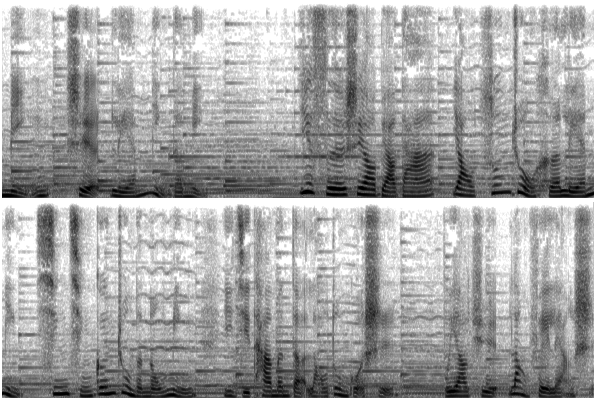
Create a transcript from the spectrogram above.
悯是怜悯的悯，意思是要表达要尊重和怜悯辛勤耕种的农民以及他们的劳动果实，不要去浪费粮食。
